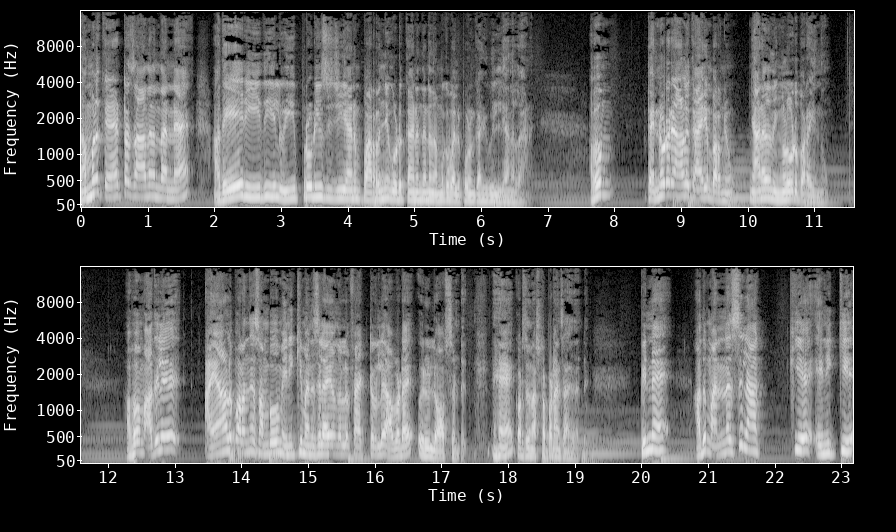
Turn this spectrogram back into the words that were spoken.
നമ്മൾ കേട്ട സാധനം തന്നെ അതേ രീതിയിൽ റീപ്രൊഡ്യൂസ് ചെയ്യാനും പറഞ്ഞു കൊടുക്കാനും തന്നെ നമുക്ക് പലപ്പോഴും കഴിവില്ല എന്നുള്ളതാണ്. അപ്പം ഇപ്പം എന്നോടൊരാൾ കാര്യം പറഞ്ഞു ഞാനത് നിങ്ങളോട് പറയുന്നു. അപ്പം അതിൽ അയാൾ പറഞ്ഞ സംഭവം എനിക്ക് മനസ്സിലായോ എന്നുള്ള ഫാക്ടറിൽ അവിടെ ഒരു ലോസ് ഉണ്ട്. കുറച്ച് നഷ്ടപ്പെടാൻ സാധ്യതയുണ്ട്. പിന്നെ അത് മനസ്സിലാക്കിയ എനിക്ക്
